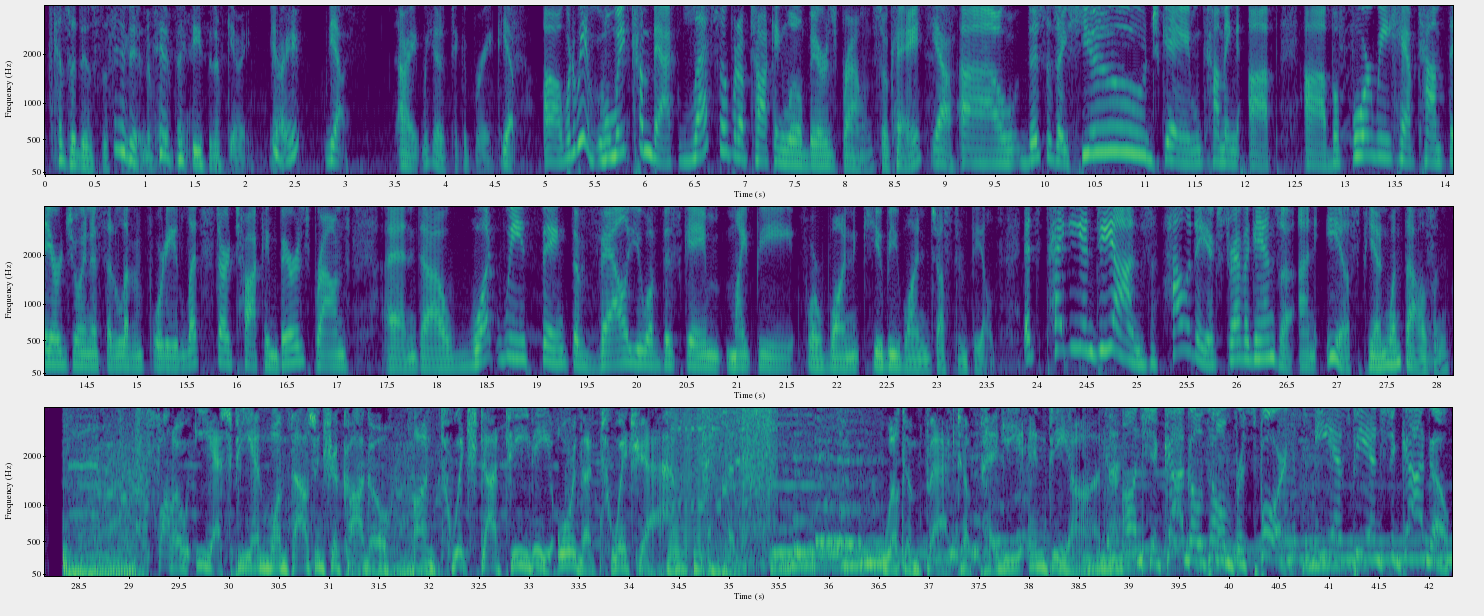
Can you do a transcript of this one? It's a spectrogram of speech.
Because it is the season It is. of Tis the giving. season of giving. Yes. Right? Yes. All right, we got to take a break. Yep. Uh, what do we have? When we come back, let's open up talking little Bears Browns, okay? Yeah. Uh, this is a huge game coming up. Uh, before we have Tom Thayer join us at 1140, let's start talking Bears Browns and uh, what we think the value of this game might be for one QB1 Justin Fields. It's Peggy and Dionne's Holiday Extravaganza on ESPN 1000. Follow ESPN 1000 Chicago on twitch.tv or the Twitch app. Welcome back to Peggy and Dionne. on Chicago's home for sports, ESPN Chicago.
